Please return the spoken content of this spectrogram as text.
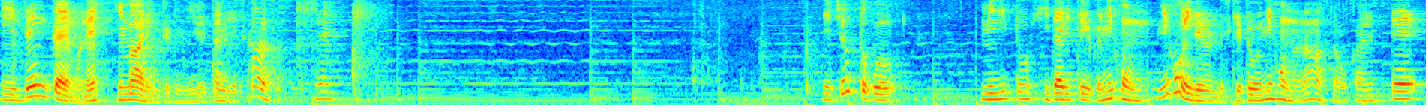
えー、前回もねひまわりの時に入れたミスカンサスですね。でちょっとこう右と左というか2本2本入れるんですけど2本の長さを変えて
